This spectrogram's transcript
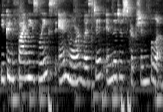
You can find these links and more listed in the description below.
